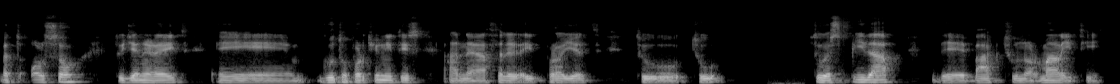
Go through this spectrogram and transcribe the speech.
but also to generate uh, good opportunities and accelerate projects to to to speed up the back to normality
